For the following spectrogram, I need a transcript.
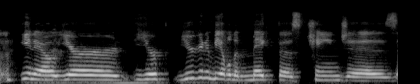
you know you're you're you're going to be able to make those changes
